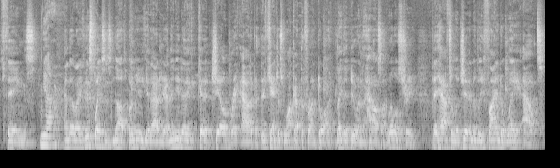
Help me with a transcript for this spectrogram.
things. Yeah. And they're like, this place is nuts, but we need to get out of here. And they need to get a jailbreak out of it. They can't just walk out the front door like they do in the house on Willow Street. They have to legitimately find a way out.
